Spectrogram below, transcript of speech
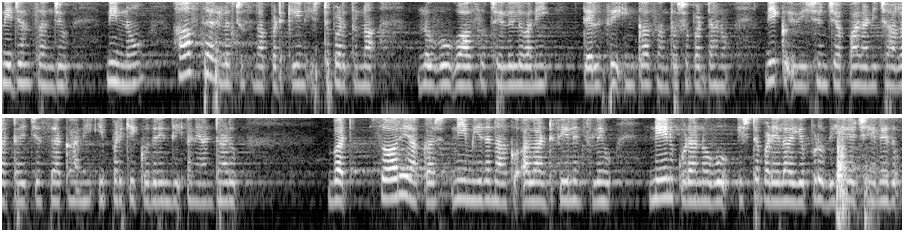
నిజం సంజు నిన్ను హాఫ్ శారీలో చూసినప్పటికీ ఇష్టపడుతున్నా నువ్వు వాసు చెల్లెలు అని తెలిసి ఇంకా సంతోషపడ్డాను. నీకు ఈ విషయం చెప్పాలని చాలా ట్రై చేశా కానీ ఇప్పటికీ కుదిరింది అని అంటాడు. బట్ సారీ ఆకాష్ నీ మీద నాకు అలాంటి ఫీలింగ్స్ లేవు. నేను కూడా నువ్వు ఇష్టపడేలా ఎప్పుడు బిహేవ్ చేయలేదు.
